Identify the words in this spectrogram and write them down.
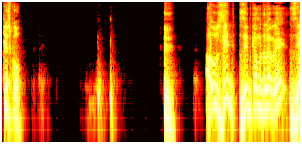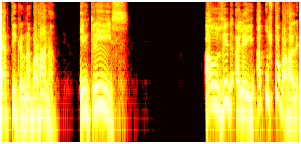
کس کو؟ او زد زد کا مطلب ہے زیادتی کرنا، بڑھانا انکریز او زد علیہ، اب اس کو بڑھا لیں۔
